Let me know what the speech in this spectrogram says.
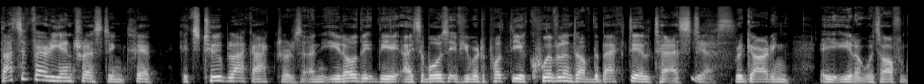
That's a very interesting clip. It's two black actors, and you know the, the I suppose if you were to put the equivalent of the Bechdel test yes. regarding uh, you know it's often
